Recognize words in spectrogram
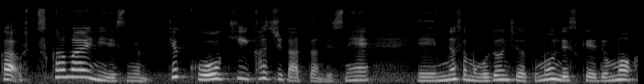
日2日前にですね結構大きい火事があったんですね。えー、皆さんもご存知だと思うんですけれども、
